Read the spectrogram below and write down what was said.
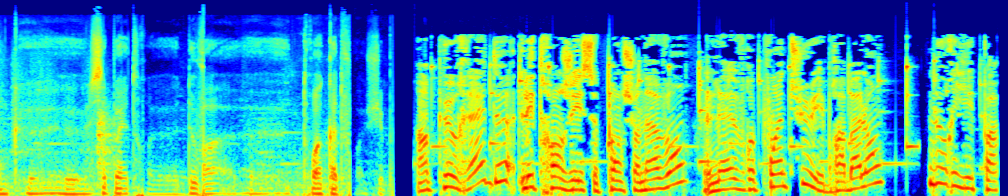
donc, euh, ça peut être deux fois, trois, quatre fois, je sais pas. Un peu raide, l'étranger se penche en avant, lèvres pointues et bras ballants. Ne riez pas,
